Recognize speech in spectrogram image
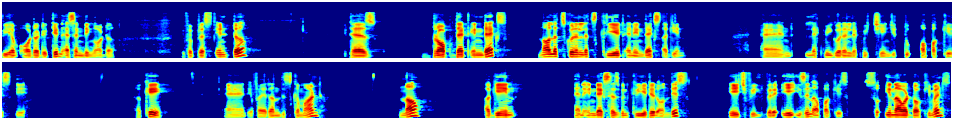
We have ordered it in ascending order. If I press enter, it has dropped that index. Now let's go and let's create an index again. And let me go and let me change it to uppercase A. Okay. And if I run this command, now again an index has been created on this age field where A is in uppercase. So in our documents,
